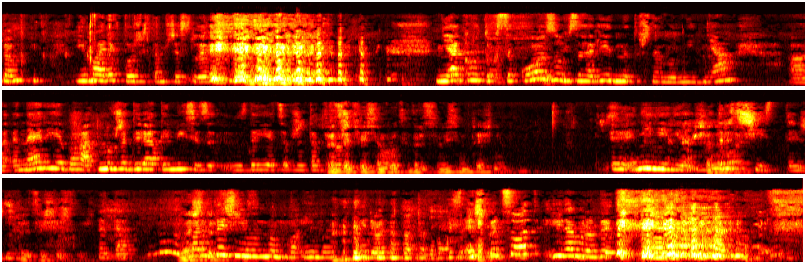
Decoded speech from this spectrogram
Там. І Марік теж там щасливий. Ніякого токсикозу, взагалі не тошнило ні дня. Енергії багато. Ну, вже дев'ятий місяць, здається, вже так трошки. 38 років, 38 тижнів. Е, Ні, ні, ні, Ще немає. 36 тижнів. 36 тижнів. Е, Так. Ну, пару тижнів ми, вперед. З H500 і йдемо родити.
